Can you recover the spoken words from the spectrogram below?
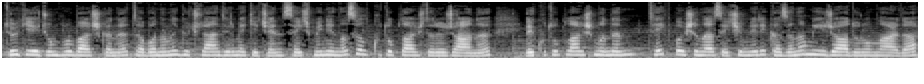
Türkiye Cumhurbaşkanı tabanını güçlendirmek için seçmeni nasıl kutuplaştıracağını ve kutuplaşmanın tek başına seçimleri kazanamayacağı durumlarda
